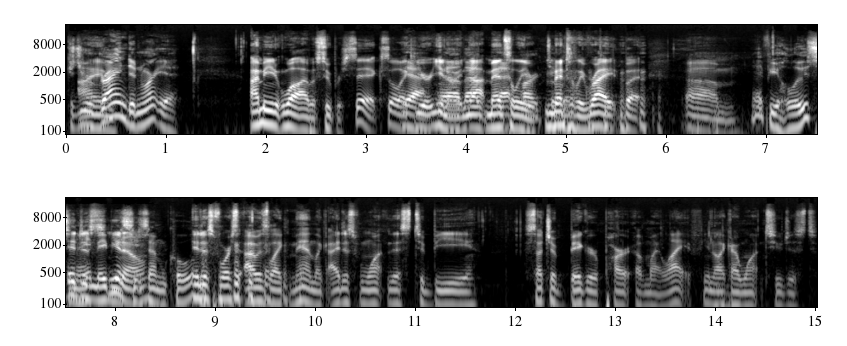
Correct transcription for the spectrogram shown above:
Because you were I'm- grinding, weren't you? I mean, well, I was super sick, so like Yeah, you're, you yeah, know, that- not mentally mentally right, but um, If you hallucinate, It just, maybe you know, see something cool. it just forced. I was like, man, like I just want this to be such a bigger part of my life. You know, like I want to just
